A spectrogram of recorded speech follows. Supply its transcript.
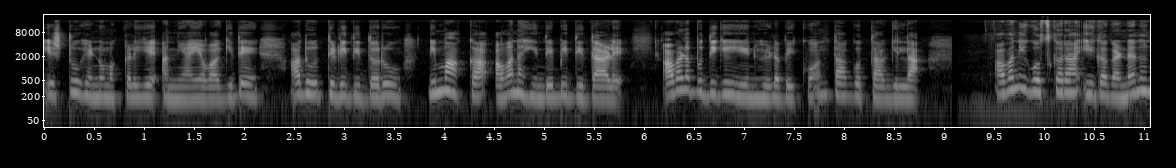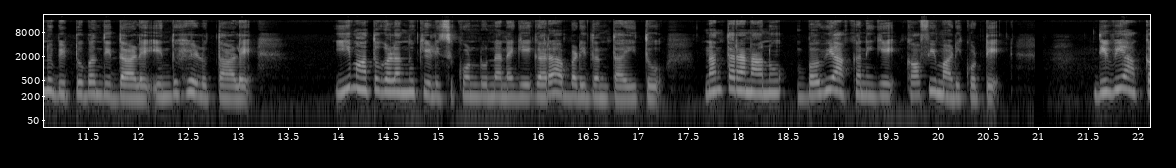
ಎಷ್ಟು ಹೆಣ್ಣು ಮಕ್ಕಳಿಗೆ ಅನ್ಯಾಯವಾಗಿದೆ, ಅದು ತಿಳಿದಿದ್ದರೂ ನಿಮ್ಮ ಅಕ್ಕ ಅವನ ಹಿಂದೆ ಬಿದ್ದಿದ್ದಾಳೆ. ಅವಳ ಬುದ್ಧಿಗೆ ಏನು ಹೇಳಬೇಕು ಅಂತ ಗೊತ್ತಾಗಿಲ್ಲ. ಅವನಿಗೋಸ್ಕರ ಈಗ ಗಂಡನನ್ನು ಬಿಟ್ಟು ಬಂದಿದ್ದಾಳೆ ಎಂದು ಹೇಳುತ್ತಾಳೆ. ಈ ಮಾತುಗಳನ್ನು ಕೇಳಿಸಿಕೊಂಡು ನನಗೆ ಗರ ಬಡಿದಂತಾಯಿತು. ನಂತರ ನಾನು ಭವ್ಯ ಅಕ್ಕನಿಗೆ ಕಾಫಿ ಮಾಡಿಕೊಟ್ಟೆ. ದಿವ್ಯ ಅಕ್ಕ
